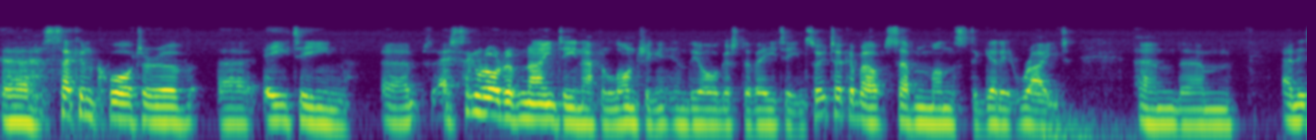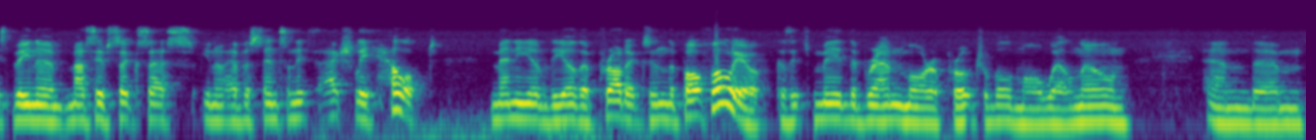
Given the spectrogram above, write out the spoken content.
uh, second quarter of uh, 18, uh, second quarter of 19 after launching it in the August of 18. So it took about seven months to get it right, and um, and it's been a massive success, you know, ever since. And it's actually helped many of the other products in the portfolio because it's made the brand more approachable, more well known, and um,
